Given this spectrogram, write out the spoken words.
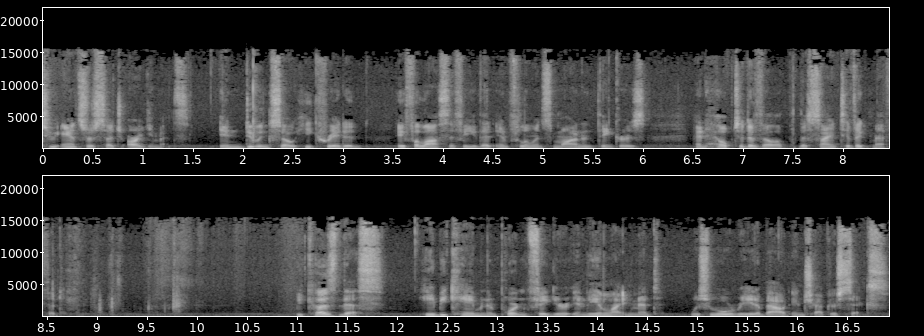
to answer such arguments. In doing so, he created a philosophy that influenced modern thinkers and helped to develop the scientific method. Because this, he became an important figure in the Enlightenment, which we will read about in chapter 6.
